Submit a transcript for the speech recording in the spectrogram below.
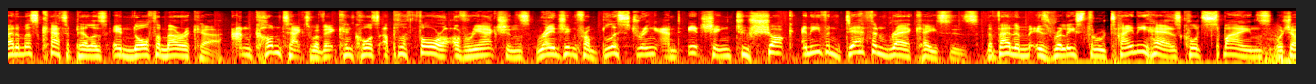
venomous caterpillars in North America, and contact with it can cause a plethora of reactions, ranging from blistering and itching to shock and even death in rare cases. The venom is released through tiny hairs called spines, which are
